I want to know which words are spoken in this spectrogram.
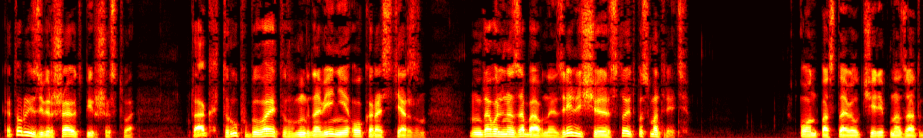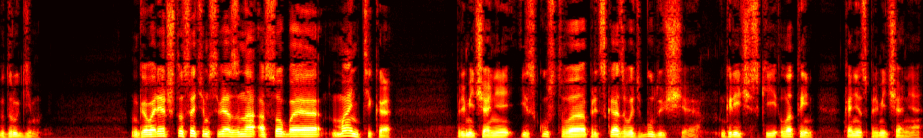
которые завершают пиршество. Так труп бывает в мгновение ока растерзан. Довольно забавное зрелище, стоит посмотреть. Он поставил череп назад к другим. Говорят, что с этим связана особая мантика. Примечание. Искусство предсказывать будущее. Греческий, латынь. Конец примечания.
